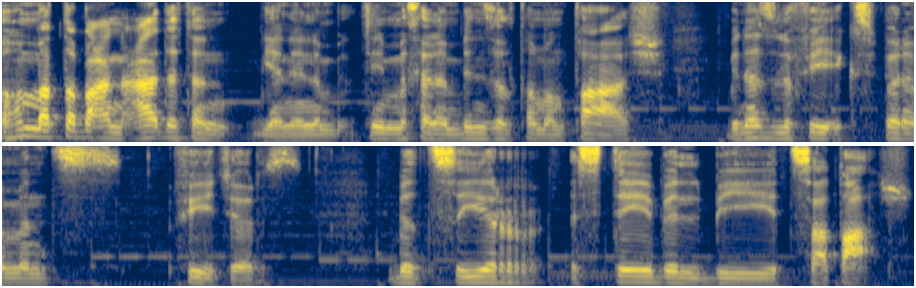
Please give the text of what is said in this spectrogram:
هم طبعا عادة يعني لما مثلا بينزل 18 بنزلوا فيه experiments features بتصير stable ب 19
